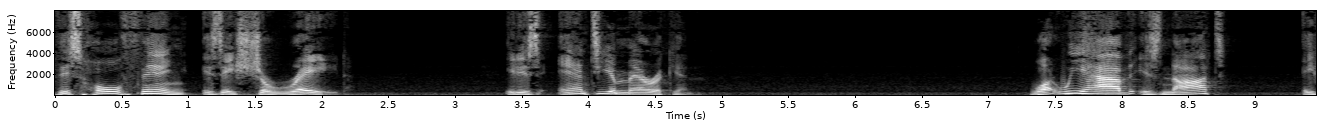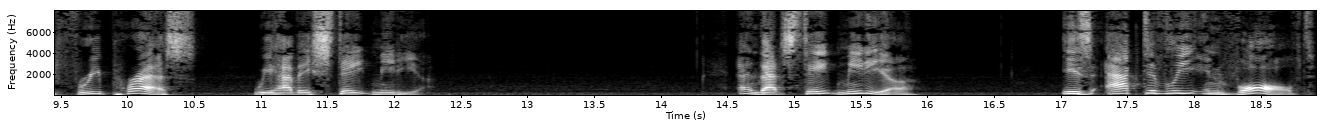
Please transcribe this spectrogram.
This whole thing is a charade. It is anti American. What we have is not a free press, we have a state media. And that state media is actively involved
